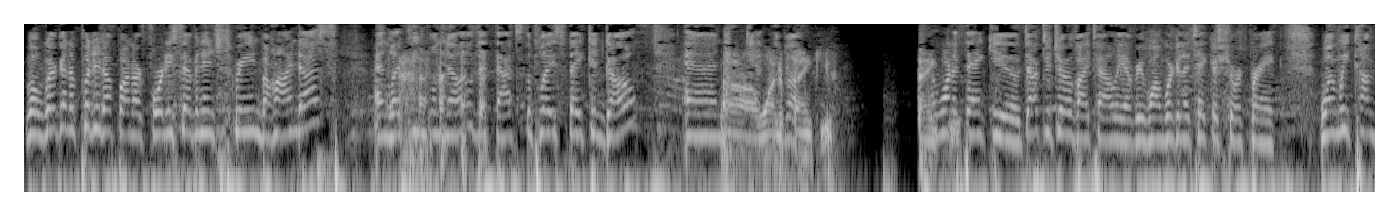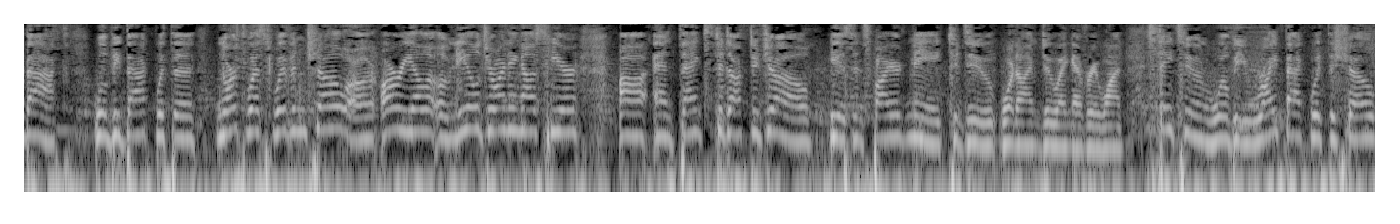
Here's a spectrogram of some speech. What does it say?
Well, we're going to put it up on our 47 inch screen behind us and let people know that that's the place they can go. And Oh, get the wonderful. Thank you. Thank I want to thank you. Dr. Joe Vitale, everyone. We're going to take a short break. When we come back, we'll be back with the Northwest Women Show. Uh, Ariella O'Neill joining us here. Uh, and thanks to Dr. Joe, he has inspired me to do what I'm doing, everyone. Stay tuned. We'll be right back with the show.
